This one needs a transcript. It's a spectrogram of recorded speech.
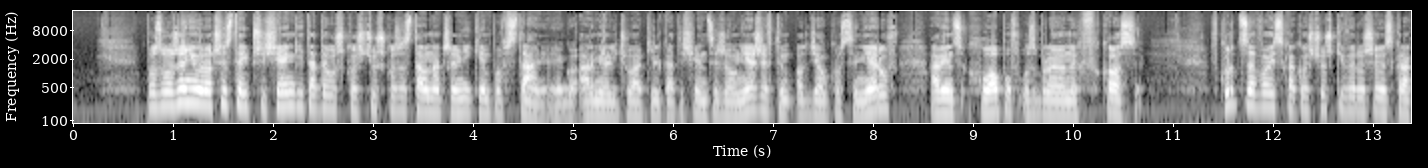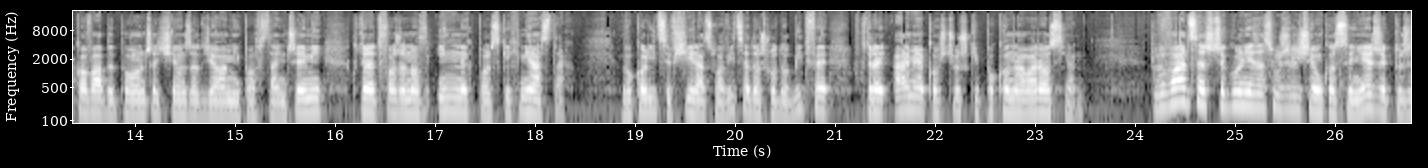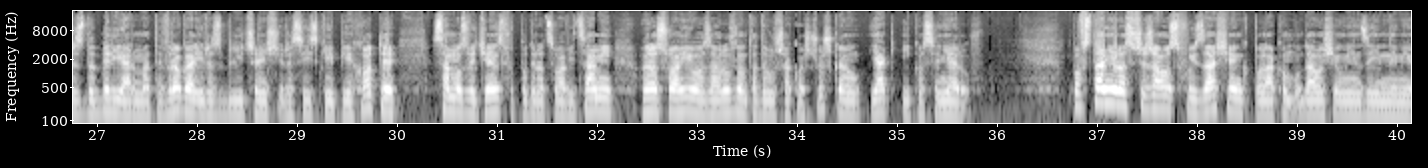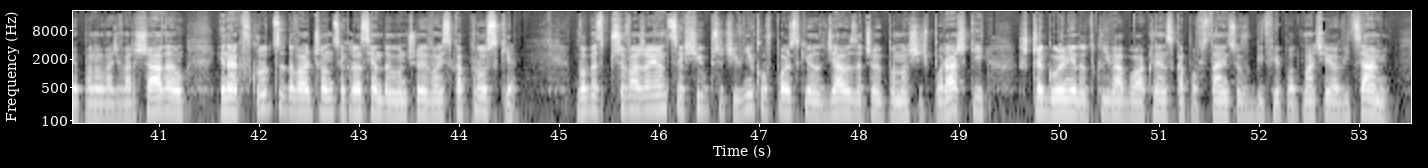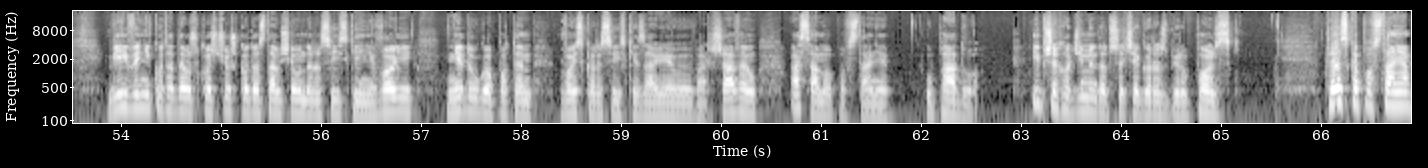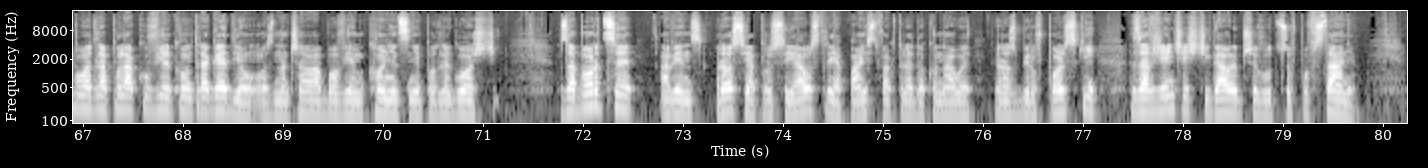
Po złożeniu uroczystej przysięgi Tadeusz Kościuszko został naczelnikiem powstania. Jego armia liczyła kilka tysięcy żołnierzy, w tym oddział kosynierów, a więc chłopów uzbrojonych w kosy. Wkrótce wojska Kościuszki wyruszyły z Krakowa, aby połączyć się z oddziałami powstańczymi, które tworzono w innych polskich miastach. W okolicy wsi Racławice doszło do bitwy, w której armia Kościuszki pokonała Rosjan. W walce szczególnie zasłużyli się kosynierzy, którzy zdobyli armaty wroga i rozbili część rosyjskiej piechoty. Samo zwycięstwo pod Rocławicami rozsławiło zarówno Tadeusza Kościuszkę, jak i kosynierów. Powstanie rozszerzało swój zasięg, Polakom udało się m.in. opanować Warszawę, jednak wkrótce do walczących Rosjan dołączyły wojska pruskie. Wobec przeważających sił przeciwników polskie oddziały zaczęły ponosić porażki, szczególnie dotkliwa była klęska powstańców w bitwie pod Maciejowicami. W jej wyniku Tadeusz Kościuszko dostał się do rosyjskiej niewoli, niedługo potem wojska rosyjskie zajęły Warszawę, a samo powstanie upadło. I przechodzimy do trzeciego rozbioru Polski. Klęska powstania była dla Polaków wielką tragedią, oznaczała bowiem koniec niepodległości. Zaborcy, a więc Rosja, Prusy i Austria, państwa, które dokonały rozbiorów Polski, zawzięcie ścigały przywódców powstania.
